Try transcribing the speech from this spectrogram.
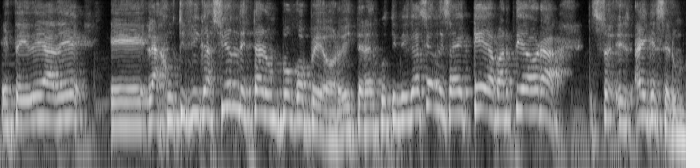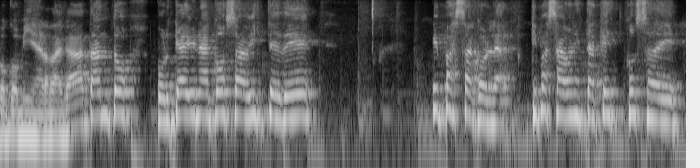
esta idea de eh, la justificación de estar un poco peor, ¿viste? La justificación de, ¿sabes qué? A partir de ahora eh, hay que ser un poco mierda cada tanto, porque hay una cosa, ¿viste? De... ¿Qué pasa con la, qué pasa con esta cosa de,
